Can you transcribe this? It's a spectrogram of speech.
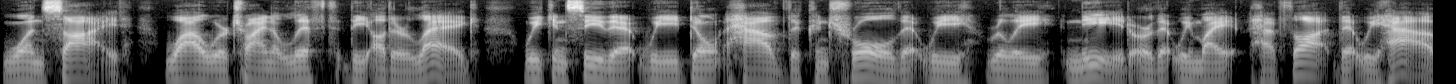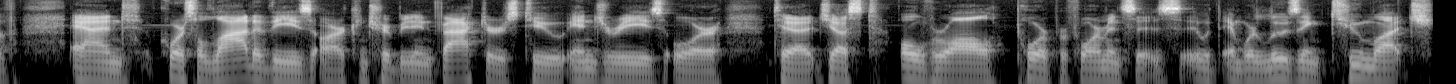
one side while we're trying to lift the other leg, we can see that we don't have the control that we really need or that we might have thought that we have. And of course, a lot of these are contributing factors to injuries or to just overall poor performances. And we're losing too much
